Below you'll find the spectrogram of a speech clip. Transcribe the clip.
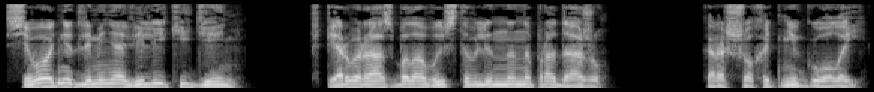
Сегодня для меня великий день. В первый раз была выставлена на продажу. Хорошо хоть не голой.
